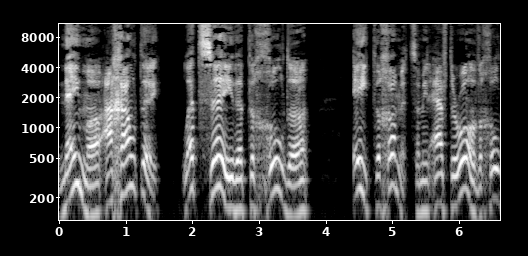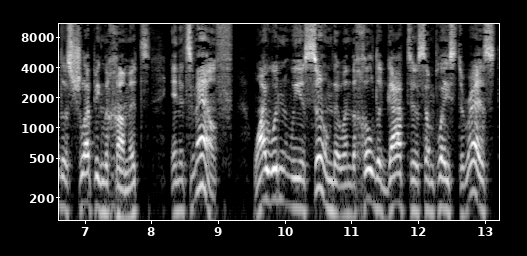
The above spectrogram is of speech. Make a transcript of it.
Nema achalte. Let's say that the chulda ate the chametz. I mean, after all, the chulda's schlepping the chametz in its mouth. Why wouldn't we assume that when the chulda got to some place to rest,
